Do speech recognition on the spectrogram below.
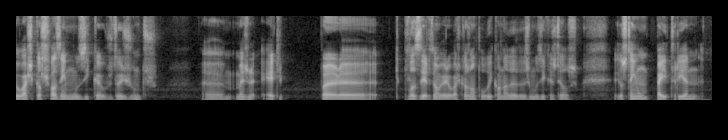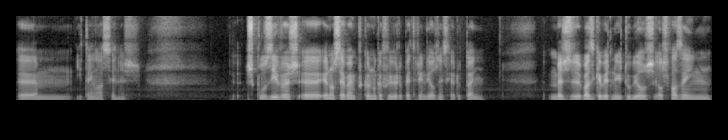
Eu acho que eles fazem música os dois juntos, uh, mas é tipo para tipo, lazer, estão a ver? Eu acho que eles não publicam nada das músicas deles. Eles têm um Patreon um, e têm lá cenas exclusivas. Uh, eu não sei bem porque eu nunca fui ver o Patreon deles, nem sequer o tenho. Mas basicamente no YouTube eles, eles fazem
